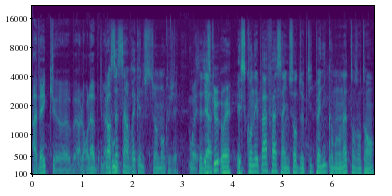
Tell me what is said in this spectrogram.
avec, euh, bah, alors là, bon, Alors coup, ça, c'est un vrai questionnement que j'ai. ouais. C'est-à-dire, Est-ce que, ouais. est-ce qu'on n'est pas face à une sorte de petite panique comme on en a de temps en temps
